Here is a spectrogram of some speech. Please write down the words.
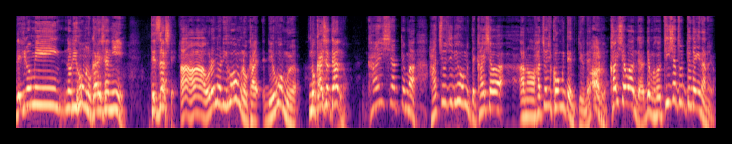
で、ヒロミのリフォームの会社に手伝わして。ああああ、俺のリフォームのかい、リフォーム、の会社ってあんの？会社ってまあ、八王子リフォームって会社は、あの、八王子工務店っていうね。あるの会社はあるんだよ。でもその T シャツ売ってるだけなのよ。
